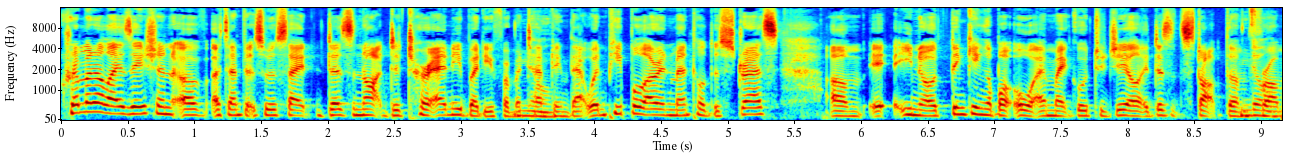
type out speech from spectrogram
criminalization of attempted suicide does not deter anybody from attempting that. When people are in mental distress, um, it, you know, thinking about oh I might go to jail, it doesn't stop them No. from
